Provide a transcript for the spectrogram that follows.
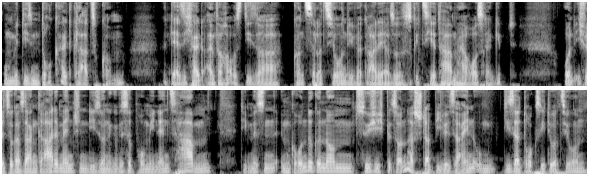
um mit diesem Druck halt klarzukommen, der sich halt einfach aus dieser Konstellation, die wir gerade ja so skizziert haben, heraus ergibt. Und ich würde sogar sagen, gerade Menschen, die so eine gewisse Prominenz haben, die müssen im Grunde genommen psychisch besonders stabil sein, um dieser Drucksituation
